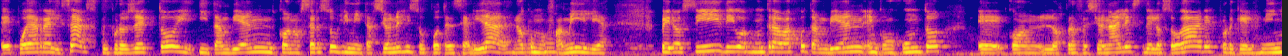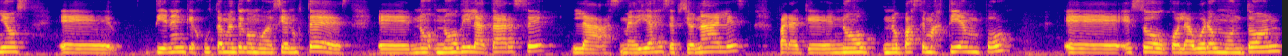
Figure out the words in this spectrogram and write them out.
eh, pueda realizar su proyecto y, también conocer sus limitaciones y sus potencialidades, ¿no? Como familia. Pero sí, digo, es un trabajo también en conjunto con los profesionales de los hogares, porque los niños tienen que justamente, como decían ustedes, eh, no, no, dilatarse las medidas excepcionales para que no, no pase más tiempo. Eh, eso colabora un montón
